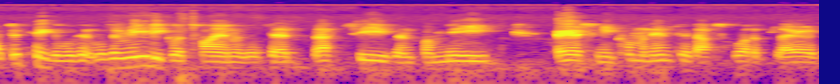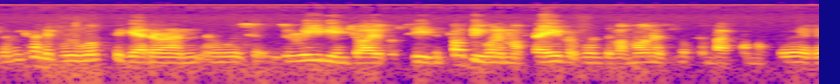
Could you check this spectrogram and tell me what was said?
I just think it was it was a really good time, as I said, that season for me personally coming into that squad of players, and we kind of grew up together, and it was it was a really enjoyable season. Probably one of my favourite ones, if I'm honest, looking back on my career.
